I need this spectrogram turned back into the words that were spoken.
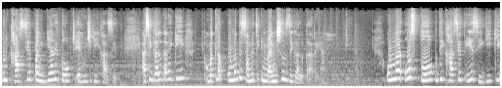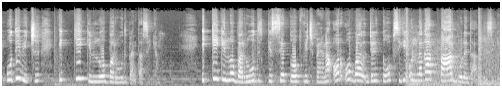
ਹੁਣ ਖਾਸੀਅਤ, ਪੰਗੀਆਂ ਦੀ ਤੋਪ 'ਚ ਇਹੋ ਜਿਹੀ ਕੀ ਖਾਸੀਅਤ? ਅਸੀਂ ਗੱਲ ਕਰੇ ਕਿ ਮਤਲਬ ਉਹਨਾਂ ਦੇ ਸਮੇਂ 'ਚ ਇਨਵੈਂਸ਼ਨਸ ਦੀ ਗੱਲ ਕਰ ਰਹੇ ਹਾਂ ਉਹਨਾਂ, ਉਸ ਤੋਪ ਦੀ ਖਾਸੀਅਤ ਇਹ ਸੀਗੀ ਕਿ ਉਹਦੇ ਵਿੱਚ 21 ਕਿਲੋ ਬਾਰੂਦ ਪੈਂਦਾ ਸੀਗਾ। 21 ਕਿਲੋ ਬਾਰੂਦ ਕਿਸੇ ਤੋਪ ਵਿੱਚ ਪੈਣਾ ਔਰ ਉਹ ਜਿਹੜੀ ਤੋਪ ਸੀਗੀ, ਉਹ ਲਗਾਤਾਰ ਗੋਲੇ ਦਾਗਦੀ ਸੀਗੀ।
